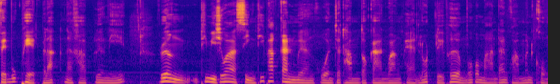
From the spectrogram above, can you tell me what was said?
Facebook Page ไปแล้วนะครับ เรื่องนี้เรื่องที่มีชื่อว่าสิ่งที่พักการเมืองควรจะทำต่อการวางแผนลดหรือเพิ่มงบประมาณด้านความมั่นคง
